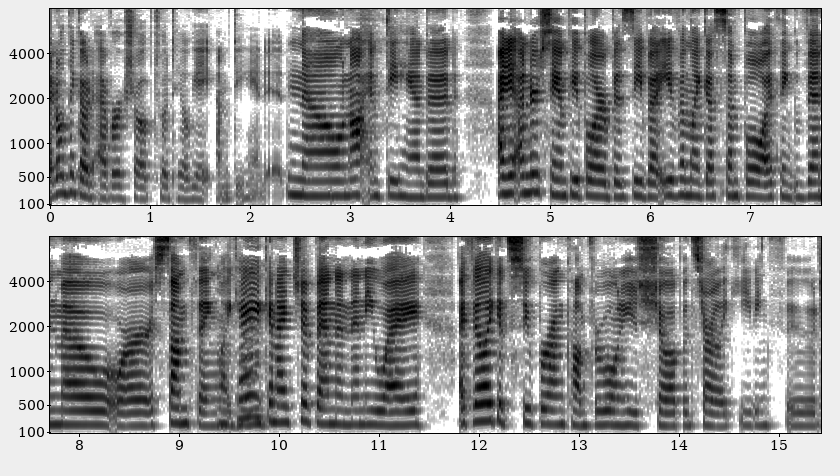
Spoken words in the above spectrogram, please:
i don't think i would ever show up to a tailgate empty handed No, not empty handed. I understand people are busy, but even like a simple, I think, Venmo or something like, hey, Mhm. can I chip in in any way? I feel like it's super uncomfortable when you just show up and start like eating food,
